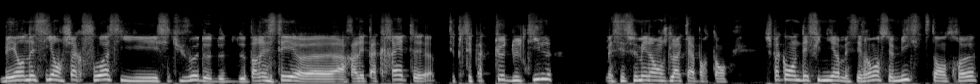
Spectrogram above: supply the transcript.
mais en essayant chaque fois, si, si tu veux, de ne pas rester à râler pas crête, c'est pas que de l'utile, mais c'est ce mélange-là qui est important. Je sais pas comment le définir, mais c'est vraiment ce mix entre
